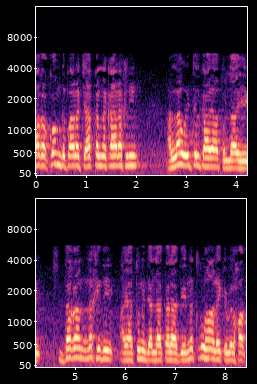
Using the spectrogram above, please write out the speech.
هغه قوم د پاره چې عقل نه کار اخلي الله وی تلک آیات الله دغه نخدی آیاتونه د الله تعالی دې نتلوها علیک بالحق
